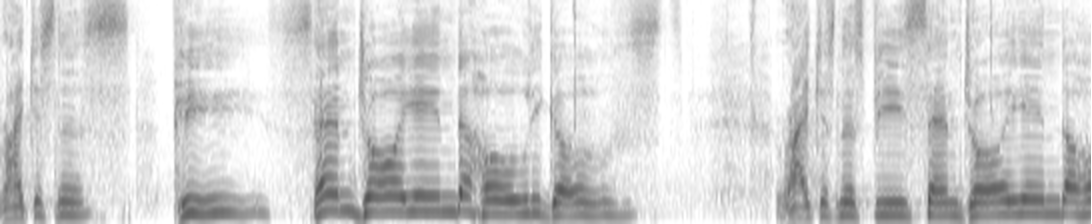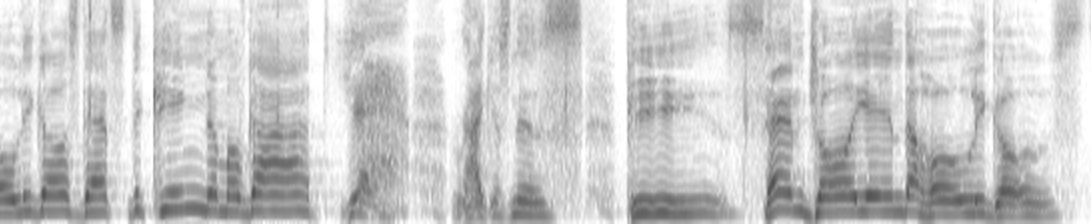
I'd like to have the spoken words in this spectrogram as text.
Righteousness, peace and joy in the Holy Ghost. Righteousness, peace and joy in the Holy Ghost. That's the kingdom of God. Yeah. Righteousness, peace and joy in the Holy Ghost.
